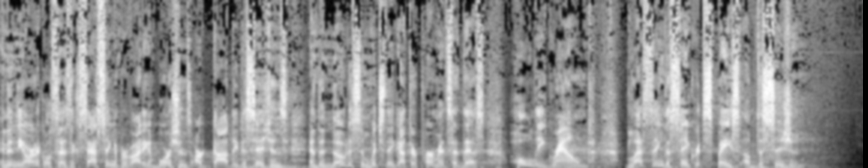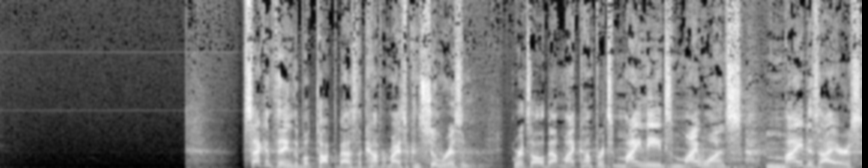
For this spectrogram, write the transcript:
And in the article, it says accessing and providing abortions are godly decisions. And the notice in which they got their permit said this holy ground, blessing the sacred space of decision. Second thing the book talked about is the compromise of consumerism, where it's all about my comforts, my needs, my wants, my desires.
